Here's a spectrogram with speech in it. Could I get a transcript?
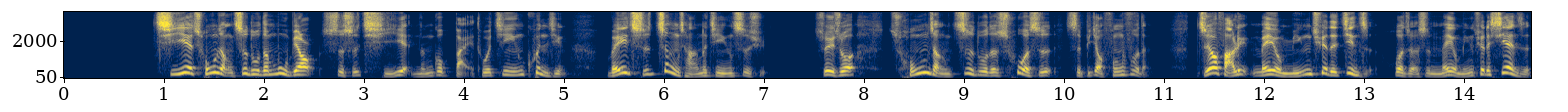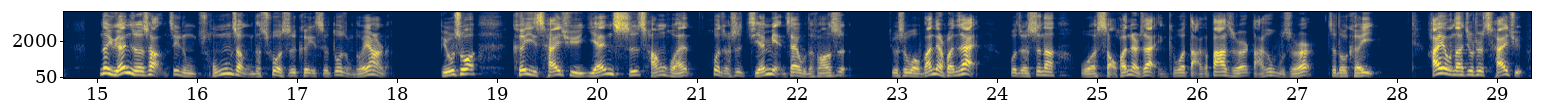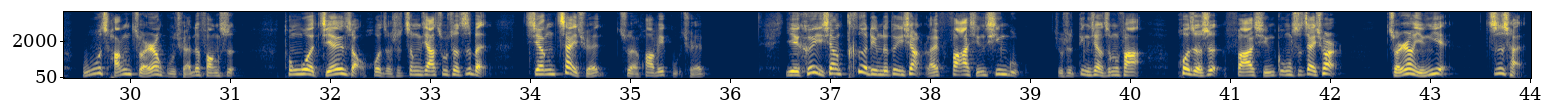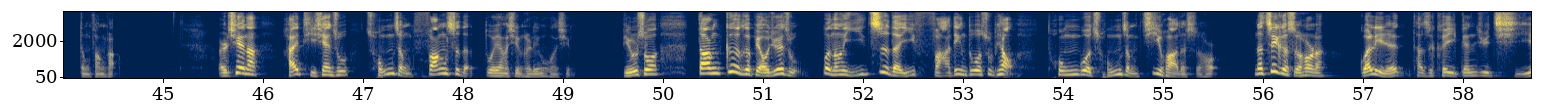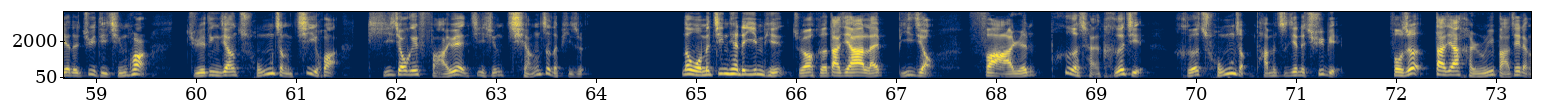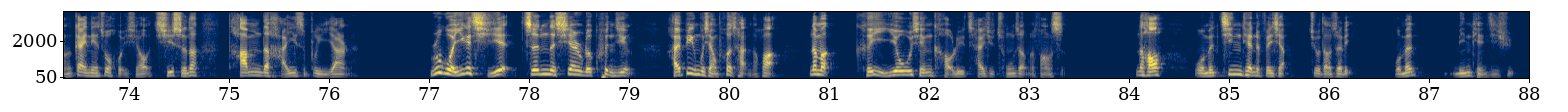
企业重整制度的目标是使企业能够摆脱经营困境。维持正常的经营秩序，所以说重整制度的措施是比较丰富的。只要法律没有明确的禁止，或者是没有明确的限制，那原则上这种重整的措施可以是多种多样的。比如说，可以采取延迟偿还或者是减免债务的方式，就是我晚点还债，或者是呢我少还点债，给我打个八折、打个五折，这都可以。还有呢，就是采取无偿转让股权的方式。通过减少或者是增加注册资本，将债权转化为股权，也可以向特定的对象来发行新股，就是定向增发，或者是发行公司债券、转让营业资产等方法。而且呢，还体现出重整方式的多样性和灵活性。比如说，当各个表决组不能一致的以法定多数票通过重整计划的时候，那这个时候呢，管理人他是可以根据企业的具体情况。决定将重整计划提交给法院进行强制的批准。那我们今天的音频主要和大家来比较法人破产和解和重整它们之间的区别，否则大家很容易把这两个概念做混淆。其实呢，它们的含义是不一样的。如果一个企业真的陷入了困境，还并不想破产的话，那么可以优先考虑采取重整的方式。那好，我们今天的分享就到这里，我们明天继续。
